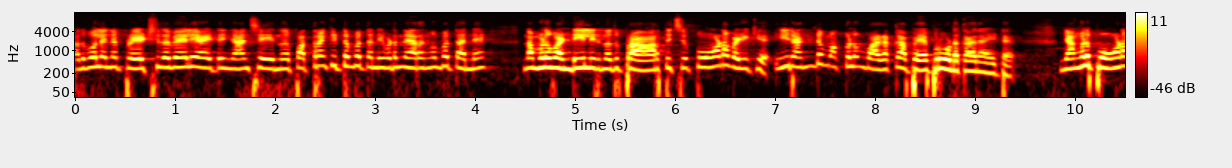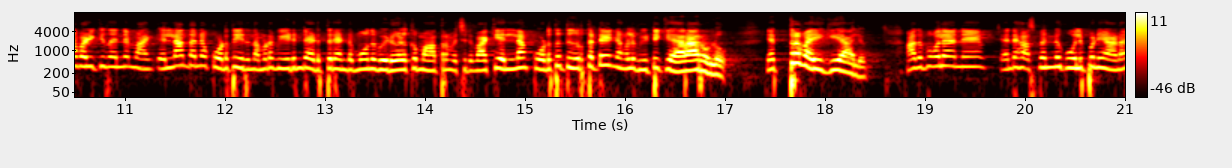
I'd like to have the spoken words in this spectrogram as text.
അതുപോലെ തന്നെ പ്രേക്ഷിത വേലയായിട്ട് ഞാൻ ചെയ്യുന്നത് പത്രം കിട്ടുമ്പോൾ തന്നെ ഇവിടെ നിന്ന് ഇറങ്ങുമ്പോൾ തന്നെ നമ്മൾ വണ്ടിയിലിരുന്നത് പ്രാർത്ഥിച്ച് പോണ വഴിക്ക് ഈ രണ്ട് മക്കളും വഴക്കാ പേപ്പർ കൊടുക്കാനായിട്ട്. ഞങ്ങൾ പോണ വഴിക്ക് തന്നെ എല്ലാം തന്നെ കൊടുത്തിരുന്നു. നമ്മുടെ വീടിന്റെ അടുത്ത് രണ്ട് മൂന്ന് വീടുകൾക്ക് മാത്രം വെച്ചിട്ട് ബാക്കി എല്ലാം കൊടുത്ത് തീർത്തിട്ടേ ഞങ്ങൾ വീട്ടിൽ കയറാറുള്ളൂ എത്ര വൈകിയാലും. അതുപോലെ തന്നെ എന്റെ ഹസ്ബൻഡിന് കൂലിപ്പണിയാണ്.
